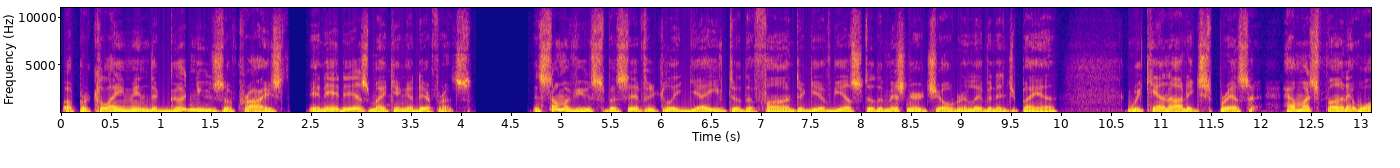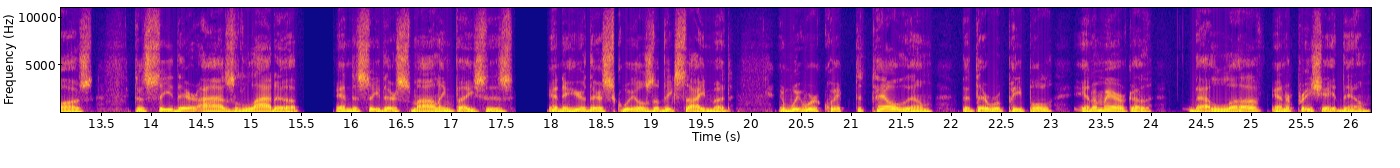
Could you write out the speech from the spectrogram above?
of proclaiming the good news of Christ, and it is making a difference. And some of you specifically gave to the fund to give gifts to the missionary children living in Japan. We cannot express how much fun it was to see their eyes light up and to see their smiling faces and to hear their squeals of excitement. And we were quick to tell them that there were people in America that love and appreciate them.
